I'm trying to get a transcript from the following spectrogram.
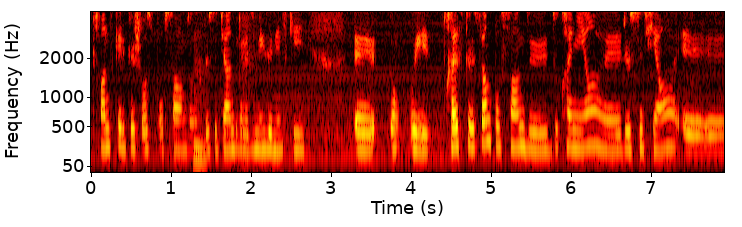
30 quelque chose pour cent, donc mm. le soutien de Vladimir Zelensky. Et donc oui, presque 100% d'Ukrainiens le soutien. Et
